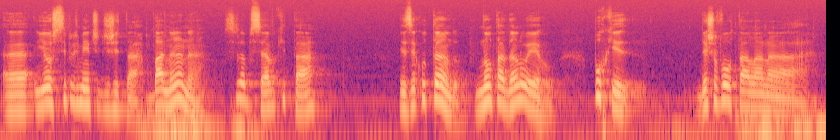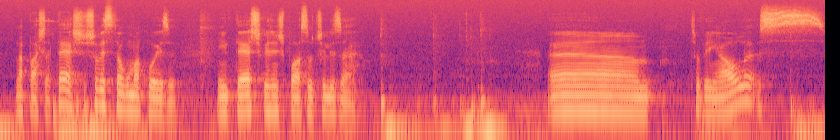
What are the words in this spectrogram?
Uh, e eu simplesmente digitar banana, vocês observam que está executando, não está dando erro. Por quê? Deixa eu voltar lá na, na pasta teste, deixa eu ver se tem alguma coisa em teste que a gente possa utilizar. Deixa eu ver em aulas.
